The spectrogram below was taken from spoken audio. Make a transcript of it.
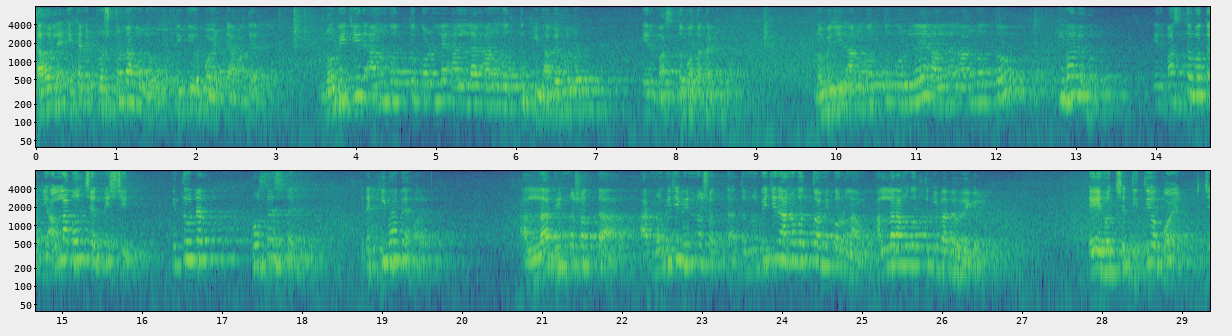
তাহলে এখানে প্রশ্নটা হলো, দ্বিতীয় পয়েন্টে আমাদের, নবীজির আনুগত্য করলে আল্লাহর আনুগত্য কীভাবে হলো? এর বাস্তবতাটা কি? নবীজির আনুগত্য করলে আল্লাহর আনুগত্য কীভাবে হলো? এর বাস্তবতা কি? আল্লাহ বলছেন নিশ্চিত, কিন্তু ওটার প্রসেসটা কি? এটা কীভাবে হয়? আল্লাহ ভিন্ন সত্তা আর নবীজি ভিন্ন সত্তা, তো নবীজির আনুগত্য আমি করলাম, আল্লাহর আনুগত্য কীভাবে হয়ে গেল? এই হচ্ছে দ্বিতীয় পয়েন্ট যে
